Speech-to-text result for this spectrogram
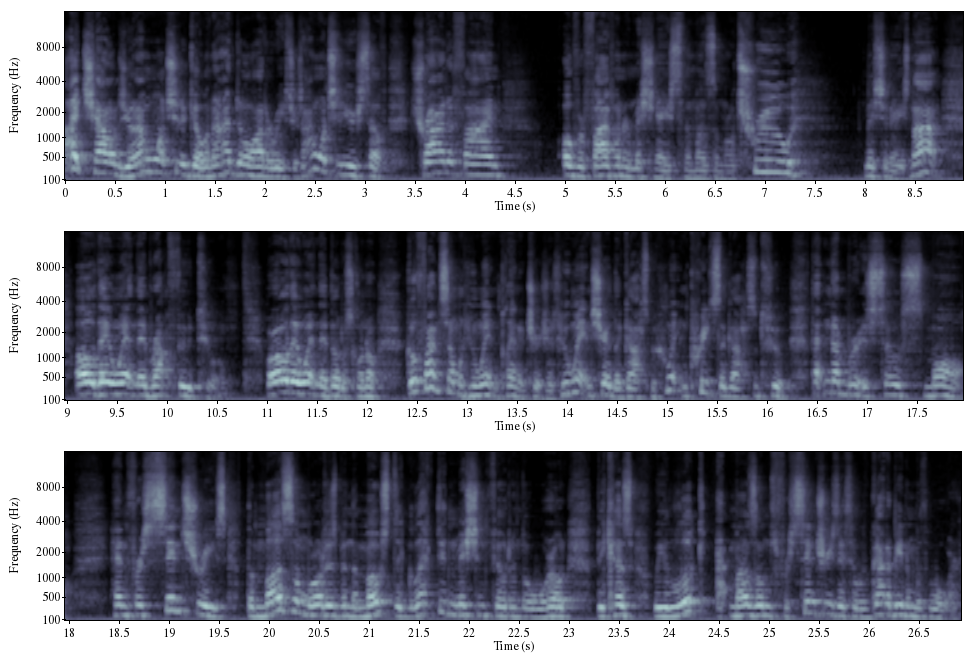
I challenge you and I want you to go, and I've done a lot of research. I want you to yourself try to find over 500 missionaries to the Muslim world. True missionaries. Not, oh, they went and they brought food to them. Or, oh, they went and they built a school. No, go find someone who went and planted churches, who went and shared the gospel, who went and preached the gospel to them. That number is so small. And for centuries, the Muslim world has been the most neglected mission field in the world because we look at Muslims for centuries, they said, we've got to beat them with war.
